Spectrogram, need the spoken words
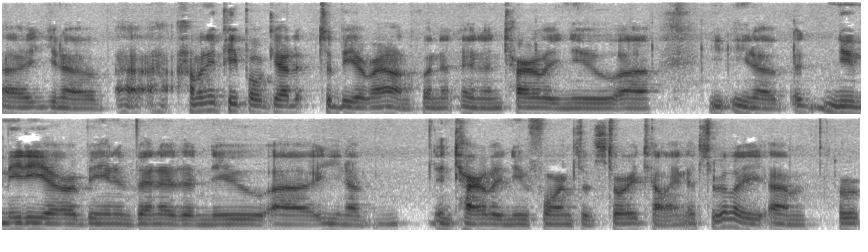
Uh, you know, uh, how many people get to be around when an entirely new, uh, you, know, new media are being invented and new, uh, you know, entirely new forms of storytelling? It's really um, a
